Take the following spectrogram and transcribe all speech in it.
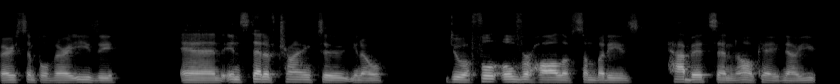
very simple very easy. And instead of trying to you know do a full overhaul of somebody's habits and okay now you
